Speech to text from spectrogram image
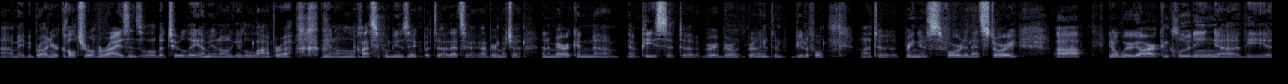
uh, maybe broaden your cultural horizons a little bit too, Liam. You know, get a little opera, you know, a little classical music. But uh, that's a, a very much a, an American uh, piece that uh, very brilliant and beautiful uh, to bring us forward in that story. Uh, you know, we are concluding uh, the uh,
